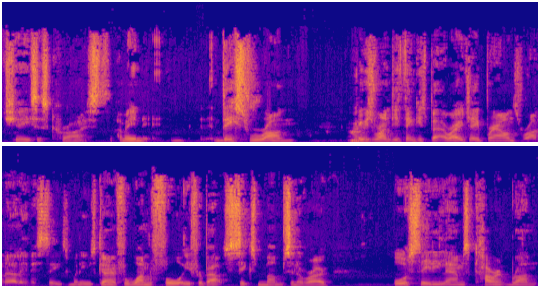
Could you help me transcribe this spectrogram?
Jesus Christ. I mean, this run Whose run do you think is better? AJ Brown's run early this season when he was going for 140 for about six months in a row, or CeeDee Lamb's current run?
